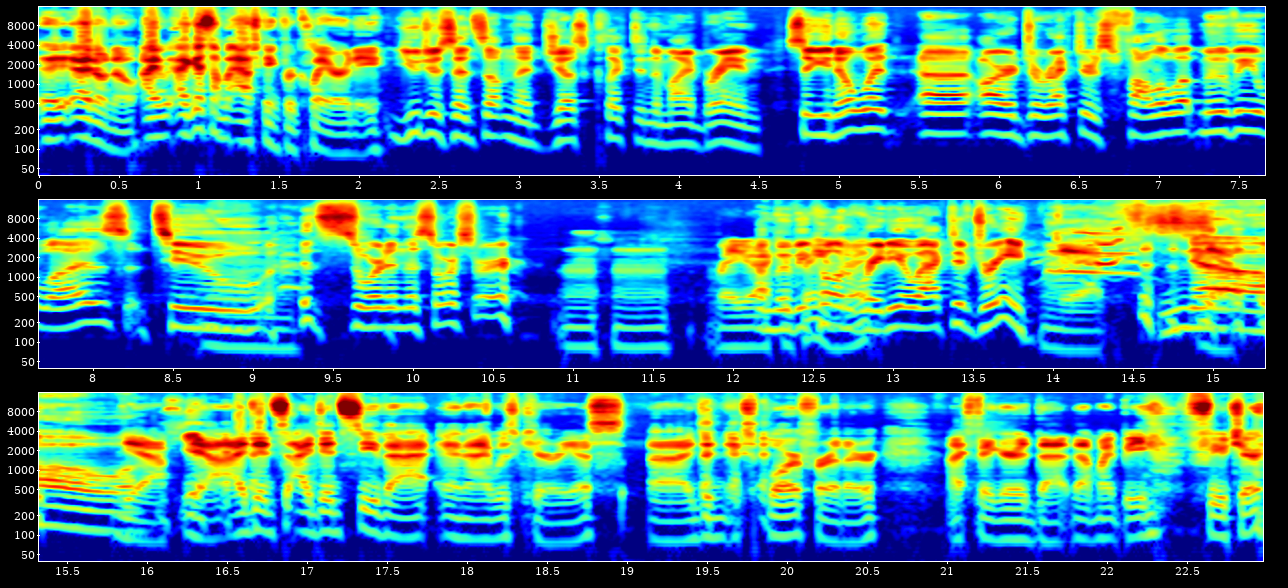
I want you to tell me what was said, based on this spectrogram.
I, don't know. I, I guess I'm asking for clarity. You just said something that just clicked into my brain. So you know what uh, our director's follow-up movie was to Sword and the Sorcerer? Radioactive A movie dreams, called right? Radioactive Dream. Yeah. No. Yeah, yeah, I did. I did see that, and I was curious. Uh, I didn't explore further. I figured that that might be future,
